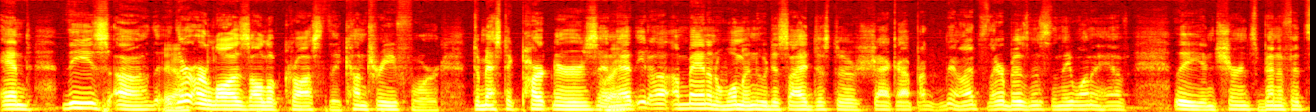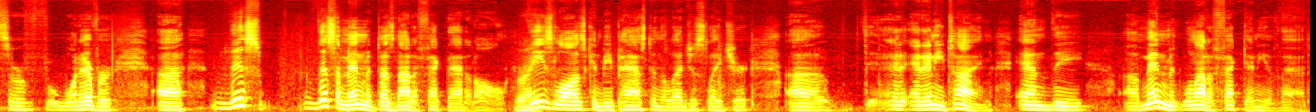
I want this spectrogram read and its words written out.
and these uh, th- Yeah. there are laws all across the country for domestic partners, and Right. that you know a man and a woman who decide just to shack up, and, you know that's their business, and they want to have the insurance benefits or f- whatever. Uh, this this amendment does not affect that at all. Right. These laws can be passed in the legislature uh, at, at any time, and the amendment will not affect any of that.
